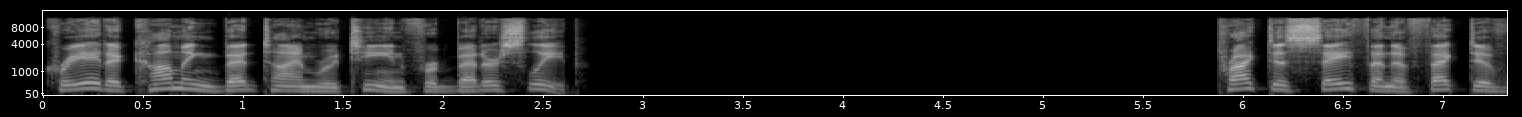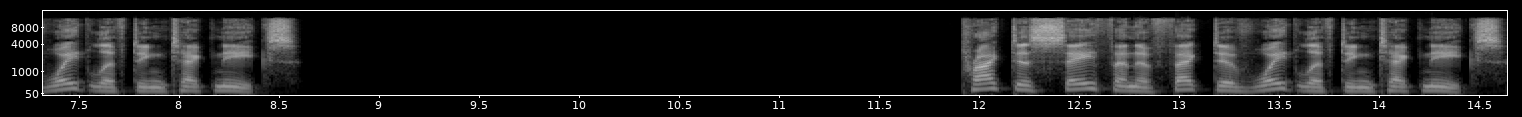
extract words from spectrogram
Create a calming bedtime routine for better sleep. Practice safe and effective weightlifting techniques. Practice safe and effective weightlifting techniques.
